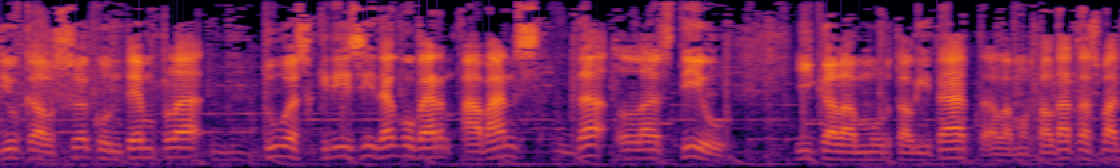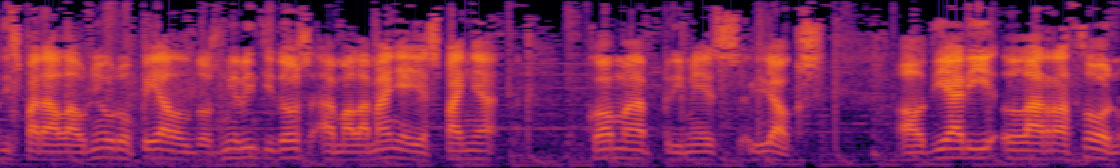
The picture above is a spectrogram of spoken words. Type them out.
diu que el PSOE contempla dues crisis de govern abans de l'estiu i que la mortalitat, la mortalitat es va disparar a la Unió Europea el 2022 amb Alemanya i Espanya com a primers llocs. El diari La Razón,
